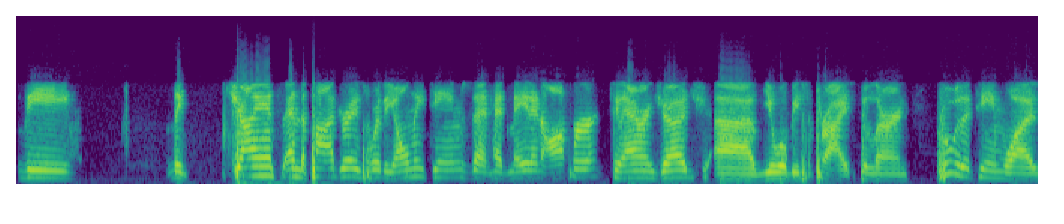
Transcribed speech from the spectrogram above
the the Giants and the Padres were the only teams that had made an offer to Aaron Judge, uh, you will be surprised to learn who the team was.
